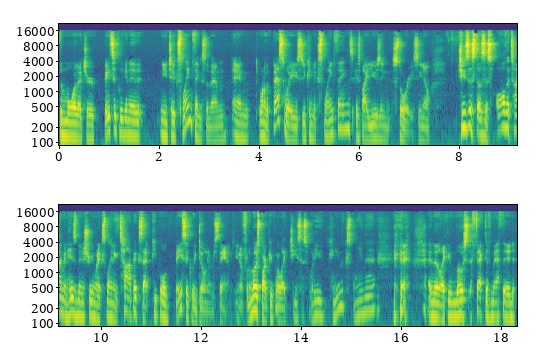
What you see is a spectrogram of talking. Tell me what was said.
the more that you're basically going to need to explain things to them. And one of the best ways you can explain things is by using stories. You know, Jesus does this all the time in his ministry when explaining topics that people basically don't understand. You know, for the most part, people are like, Jesus, what do you, can you explain that? and the like the most effective method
